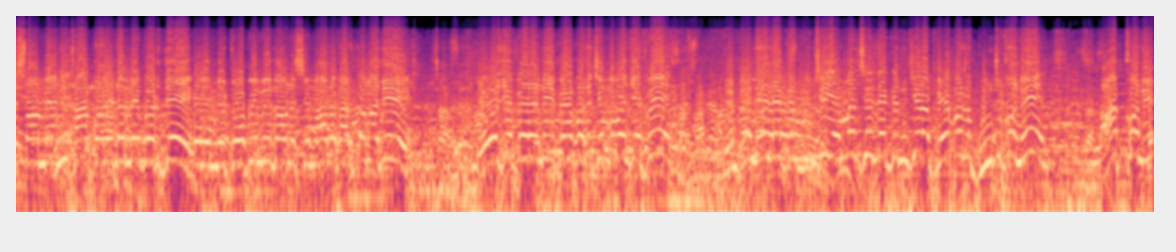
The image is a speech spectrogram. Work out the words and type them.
ప్రజాస్వామ్యాన్ని కాపాడడమే పడితే మీ టోపీ మీద ఉన్న సింహాలకు అర్థం అది. ఎవరు చెప్పారండి ఈ పేపర్లు చింపమని చెప్పి? ఎమ్మెల్యే దగ్గర నుంచి ఎమ్మెల్సీ దగ్గర నుంచి ఇలా పేపర్లు గుంజుకొని లాక్కొని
